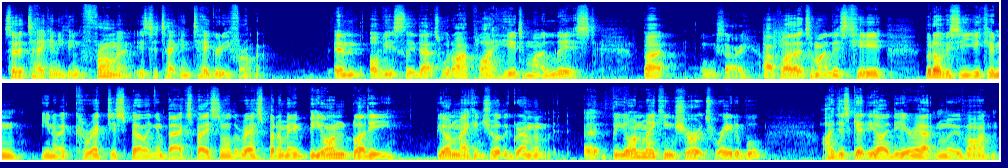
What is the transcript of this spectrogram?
So to take anything from it is to take integrity from it. And obviously that's what I apply here to my list. But oh sorry, I apply that to my list here. But obviously, you can you know correct your spelling and backspace and all the rest. But I mean, beyond bloody, beyond making sure the grammar, uh, beyond making sure it's readable, I just get the idea out and move on.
